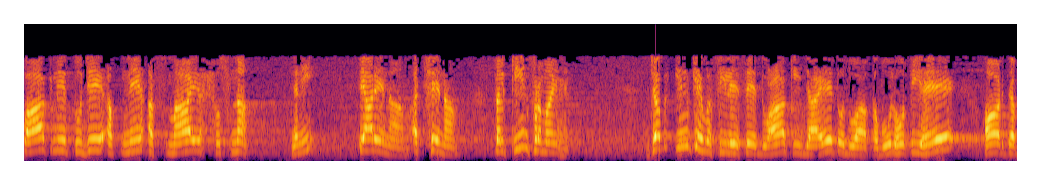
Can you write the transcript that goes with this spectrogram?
پاک نے تجھے اپنے اسماء حسنہ یعنی پیارے نام، اچھے نام تلقین فرمائے ہیں۔ جب ان کے وسیلے سے دعا کی جائے تو دعا قبول ہوتی ہے، اور جب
